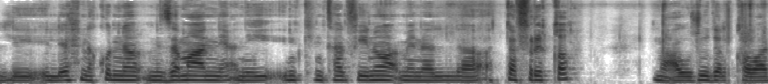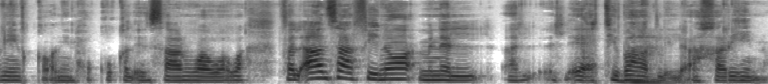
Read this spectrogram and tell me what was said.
اللي إحنا كنا من زمان يعني يمكن كان في نوع من التفرقة مع وجود القوانين قوانين حقوق الإنسان و و فالآن صار في نوع من الاعتبار للآخرين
